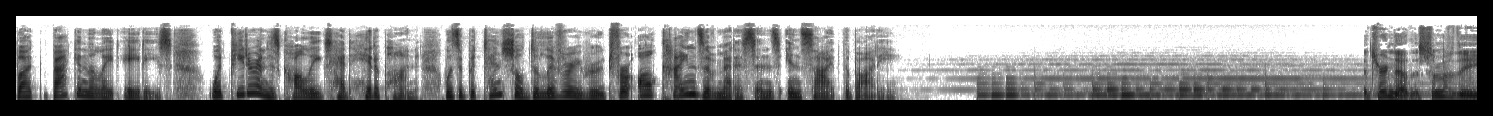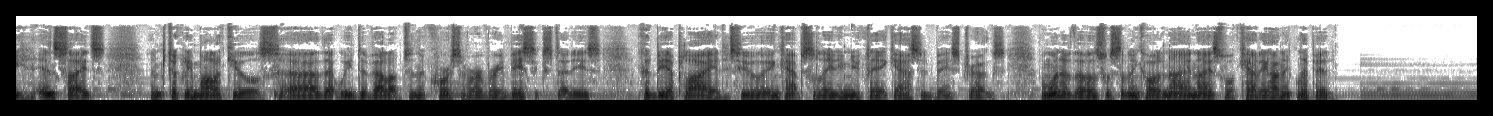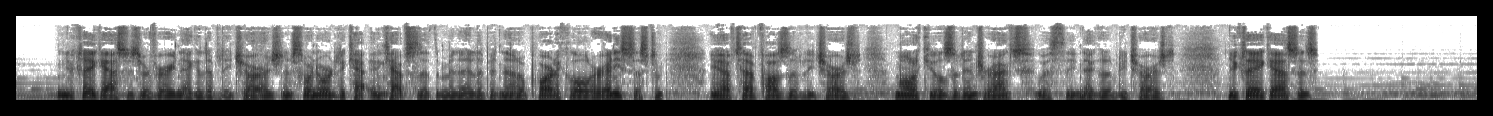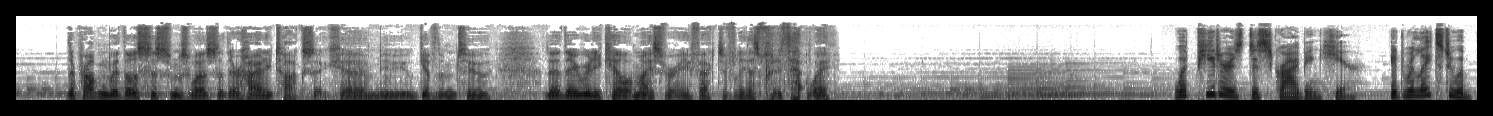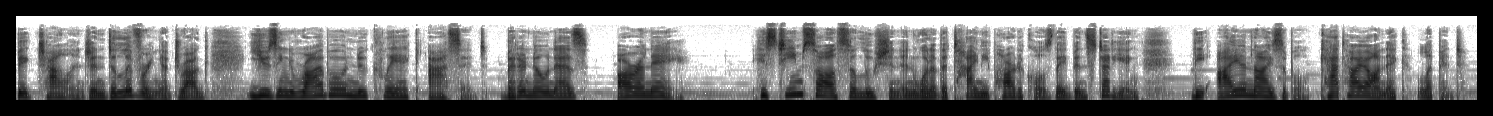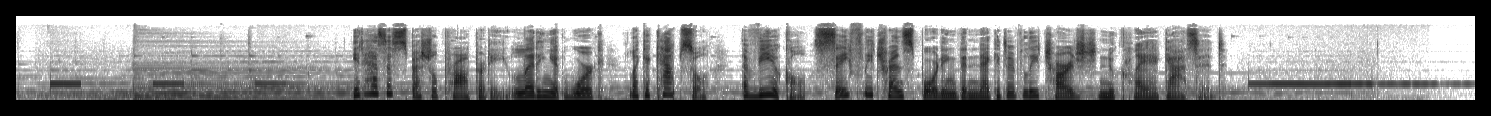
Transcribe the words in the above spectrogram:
But back in the late 80s, what Peter and his colleagues had hit upon was a potential delivery route for all kinds of medicines inside the body. It turned out that some of the insights, and particularly molecules uh, that we developed in the course of our very basic studies, could be applied to encapsulating nucleic acid based drugs. And one of those was something called an ionizable cationic lipid. Nucleic acids are very negatively charged, and so in order to ca- encapsulate them in a lipid nanoparticle or any system, you have to have positively charged molecules that interact with the negatively charged nucleic acids. The problem with those systems was that they're highly toxic. Um, you give them to, they really kill mice very effectively, let's put it that way. What Peter is describing here it relates to a big challenge in delivering a drug using ribonucleic acid, better known as RNA. His team saw a solution in one of the tiny particles they'd been studying, the ionizable cationic lipid. It has a special property, letting it work like a capsule, a vehicle safely transporting the negatively charged nucleic acid.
